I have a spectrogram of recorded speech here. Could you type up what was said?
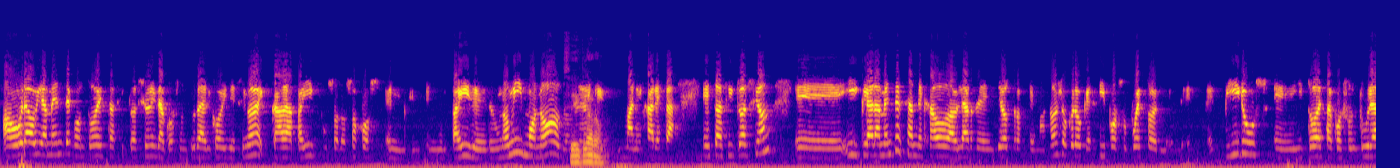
Ahora obviamente con toda esta situación y la coyuntura del COVID-19, cada país puso los ojos en, en, el país de, uno mismo, ¿no? Sí, claro. que manejar esta esta situación eh, y claramente se han dejado de hablar de, de, otros temas, ¿no? Yo creo que sí, por supuesto, el, el, el virus eh, y toda esta coyuntura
